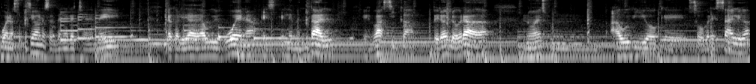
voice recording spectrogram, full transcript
buenas opciones al tener HDMI, la calidad de audio es buena, es elemental, es básica, pero es lograda, no es un audio que sobresalga.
